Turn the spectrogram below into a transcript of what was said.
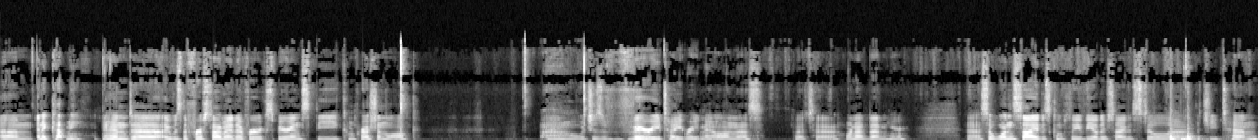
Um, and it cut me. And uh, it was the first time I'd ever experienced the compression lock, oh, which is very tight right now on this, but uh, we're not done here. Uh, so one side is complete, the other side is still uh, the G10.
